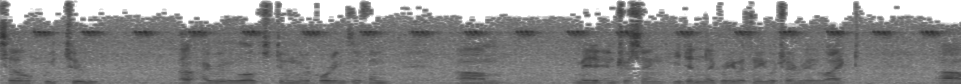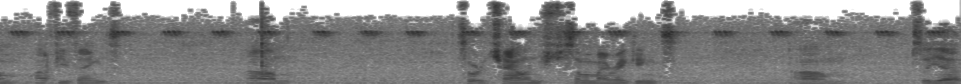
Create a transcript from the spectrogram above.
So week two, uh, I really loved doing the recordings with him. Um, made it interesting. He didn't agree with me, which I really liked um, on a few things. Um, sort of challenged some of my rankings. Um, so yeah,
